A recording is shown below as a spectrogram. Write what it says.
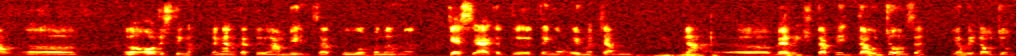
out uh, uh, all this thing lah. Jangan kata ambil satu apa nama KSI kata tengok eh macam nak uh, bearish tapi Dow Jones eh yang ambil Dow Jones.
